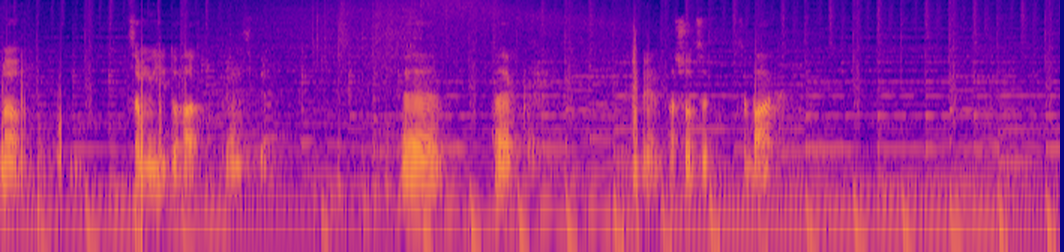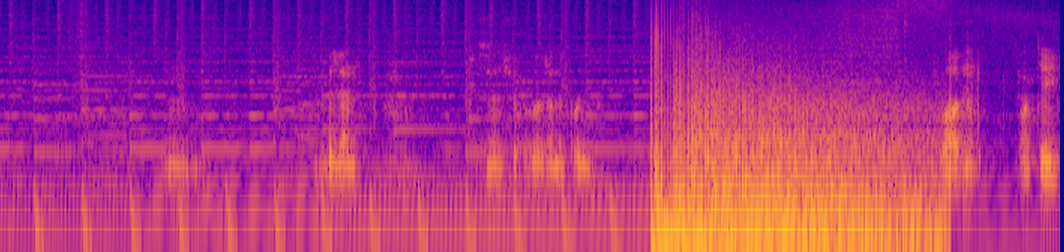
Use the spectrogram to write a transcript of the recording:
Ну, це мої догадки, в принципі. Е, так. Блін, а що це? Це баг? Щось я нічого продовжу не понял. Ладно, окей.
